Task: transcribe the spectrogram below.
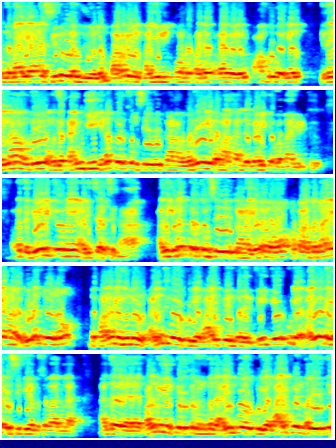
இந்த மாதிரியான சிறு விலங்குகளும் பறவைகள் மயில் போன்ற பற- பறவைகள் பாம்பு வகைகள் இதெல்லாம் வந்து அங்க தங்கி இனப்பெருக்கம் செய்வதற்கான ஒரே இடமாக அந்த வேலிக்கருவை தான் இருக்குது அப்ப அந்த வேலிக்கருணையும் அழிச்சாச்சுன்னா அது இனப்பெருக்கம் செய்வதற்கான இடமும் அப்ப அந்த மாதிரியான விலங்குகளும் இந்த பறவைகளும் அழிஞ்சு போகக்கூடிய வாய்ப்பு என்பதற்கு இங்க இருக்கக்கூடிய பயோடைவர்சிட்டி என்று சொல்றாருல்ல அந்த பல்லுயிர் பெருக்கம் என்பது அழிந்து போகக்கூடிய வாய்ப்பு என்பது இருக்கு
